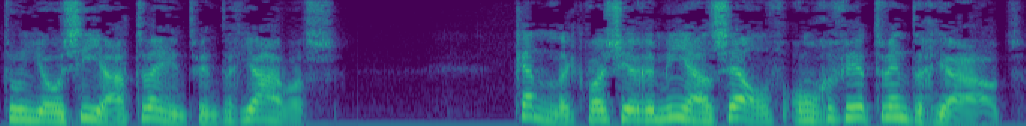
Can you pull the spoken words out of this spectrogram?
toen Josia 22 jaar was. Kennelijk was Jeremia zelf ongeveer 20 jaar oud.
